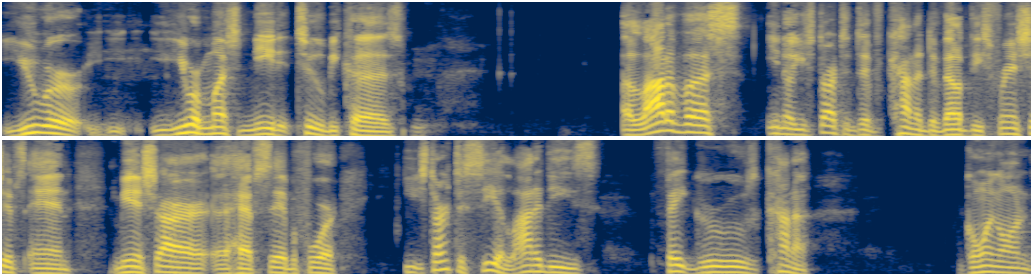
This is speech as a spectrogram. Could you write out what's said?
you were you were much needed too because mm-hmm. a lot of us you know, you start to de- kind of develop these friendships. And me and Shira uh, have said before, you start to see a lot of these fake gurus kind of going on.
